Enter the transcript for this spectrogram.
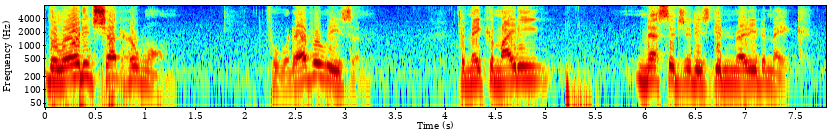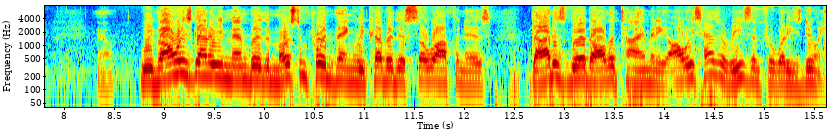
the Lord had shut her womb for whatever reason to make a mighty message that he's getting ready to make. You know, we've always got to remember the most important thing, we cover this so often, is God is good all the time and he always has a reason for what he's doing.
